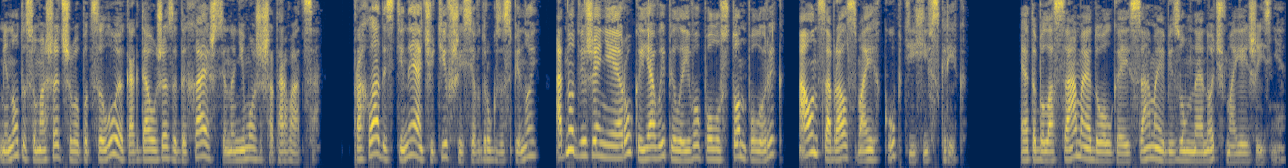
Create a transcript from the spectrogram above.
Минуты сумасшедшего поцелуя, когда уже задыхаешься, но не можешь оторваться. Прохлада стены, очутившейся вдруг за спиной, одно движение рук, и я выпила его полустон-полурык, а он собрал с моих губ тихий вскрик. Это была самая долгая и самая безумная ночь в моей жизни.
